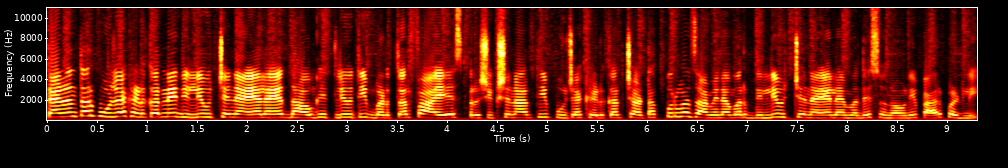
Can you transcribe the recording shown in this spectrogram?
त्यानंतर पूजा खेडकरने दिल्ली उच्च न्यायालयात धाव घेतली होती. बडतर्फ आय एस प्रशिक्षणार्थी पूजा खेडकरच्या अटकपूर्व जामिनावर दिल्ली उच्च न्यायालयामध्ये सुनावणी पार पडली.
